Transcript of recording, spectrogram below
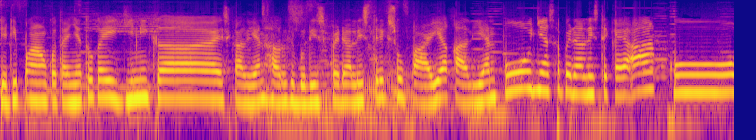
Jadi pengangkutannya tuh kayak gini guys. Kalian harus beli sepeda listrik supaya kalian punya sepeda listrik kayak aku.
